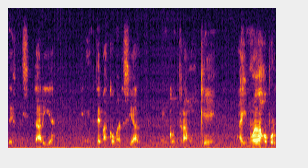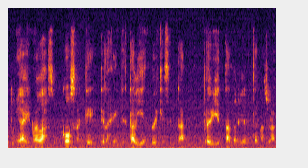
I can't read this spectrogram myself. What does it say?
deficitaria en el tema comercial, encontramos que hay nuevas oportunidades y nuevas cosas que, que la gente está viendo y que se están proyectando a nivel internacional.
